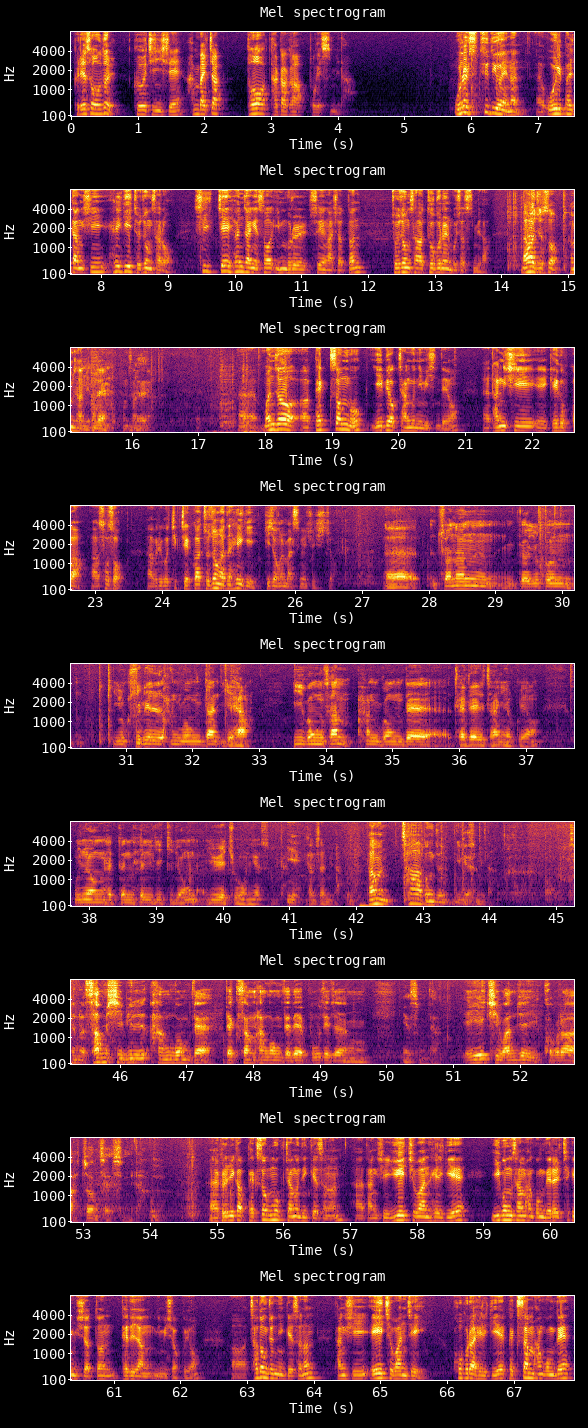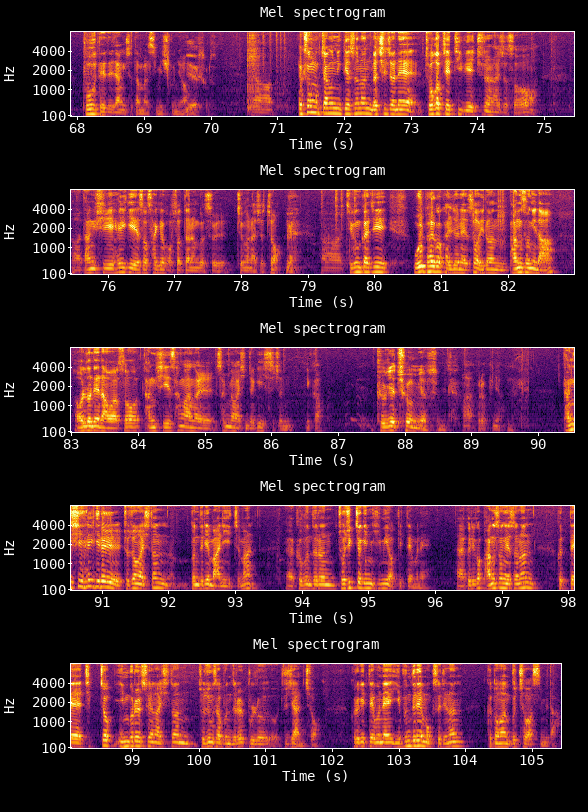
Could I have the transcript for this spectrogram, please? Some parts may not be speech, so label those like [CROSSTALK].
그래서 오늘 그 진실에 한 발짝 더 다가가 보겠습니다. 오늘 스튜디오에는 5.18 당시 헬기 조종사로 실제 현장에서 임무를 수행하셨던 조종사 두 분을 모셨습니다. 나와주셔서 감사합니다. 네. 감사합니다. 어, 먼저 어, 백성묵 예비역 장군님이신데요. 어, 당시 계급과 어, 소속 아, 그리고 직책과 조종하던 헬기 기종을 말씀해 주시죠. 에, 저는 그 육군 61 항공단 예하 203 항공대 대대장이었고요. 운영했던 헬기 기종은 UH-1이었습니다. 예, 감사합니다. 다음은 차동준님이십니다. 저는 31 항공대 103 항공대대 부대장이었습니다. AH 완제의 코브라 정사였습니다. 아, 그러니까 백성묵 장군님께서는 아, 당시 UH-1 헬기의 203 항공대를 책임지셨던 대대장님이셨고요. 어, 차동준님께서는 당시 H-1J 코브라 헬기의 103 항공대 부대대장이셨단 말씀이시군요. 예, 그렇습니다. 어, 백성묵 장군님께서는 며칠 전에 조갑제 TV에 출연하셔서 어, 당시 헬기에서 사격 없었다는 것을 증언하셨죠. 네. 어, 지금까지 5.18과 관련해서 이런 방송이나 언론에 나와서 당시 상황을 설명하신 적이 있으십니까? 그게 처음이었습니다. 아 그렇군요. 당시 헬기를 조종하시던 분들이 많이 있지만 에, 그분들은 조직적인 힘이 없기 때문에 아, 그리고 방송에서는 그때 직접 임무를 수행하시던 조종사분들을 불러주지 않죠. 그렇기 때문에 이분들의 목소리는 그동안 묻혀왔습니다.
